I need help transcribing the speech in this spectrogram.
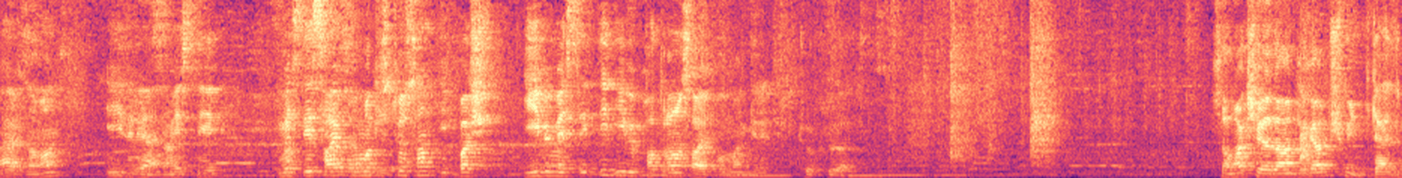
her zaman iyidir yani mesleği mesleğe sahip olmak istiyorsan ilk baş iyi bir meslek değil iyi bir patrona sahip olman gerekir. Çok güzel. Sen Akşehir'e daha önce gelmiş miydin? Geldim.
